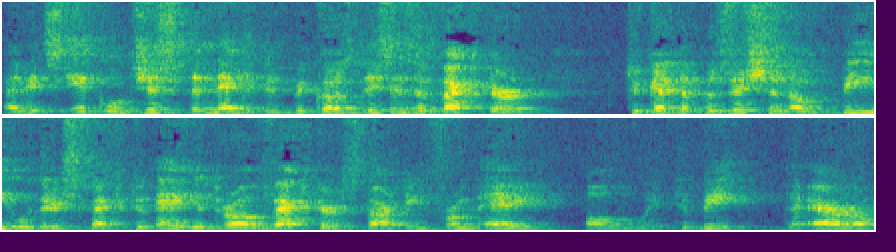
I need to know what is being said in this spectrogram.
And it's equal just the negative because this is a vector to get the position of B with respect to A, you draw a vector starting from A all the way to B. The arrow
